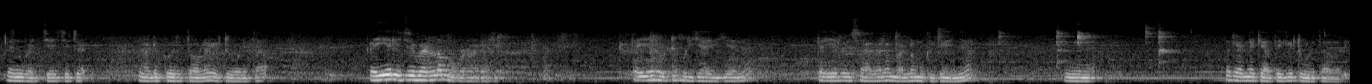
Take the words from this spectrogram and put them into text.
ഇതങ്ങ് വെച്ച് വെച്ചിട്ട് നടുക്കൊരു തുള ഇട്ട് കൊടുത്താൽ കയ്യിൽ വെള്ളം മുക്കണം ഇടയ്ക്ക്. കയ്യിൽ ഒട്ടിപ്പിടിക്കാതിരിക്കാൻ കയ്യിലൊരു ശകലം വെള്ളം മുക്കിക്കഴിഞ്ഞാൽ ഇങ്ങനെ ഒരു എണ്ണയ്ക്കകത്തേക്ക് ഇട്ട് കൊടുത്താൽ മതി.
